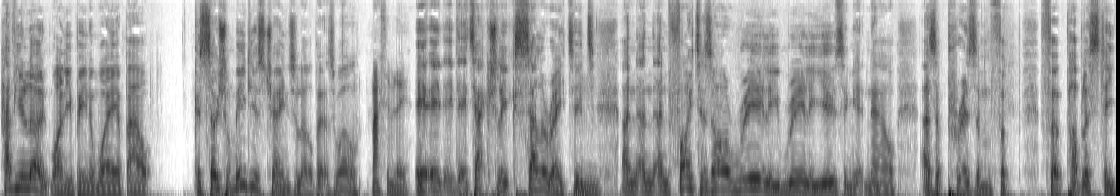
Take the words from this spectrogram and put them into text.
Have you learnt while you've been away about because social media's changed a little bit as well? Massively. It, it, it, it's actually accelerated, hmm. and, and, and fighters are really, really using it now as a prism for for publicity,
